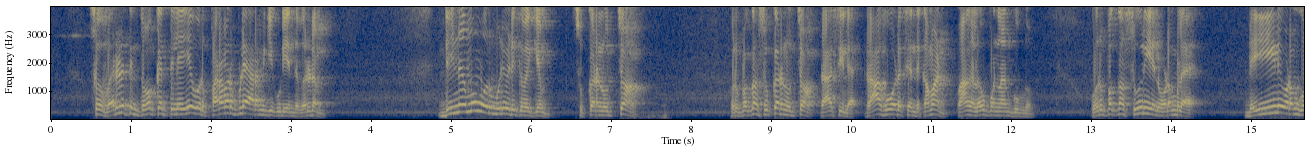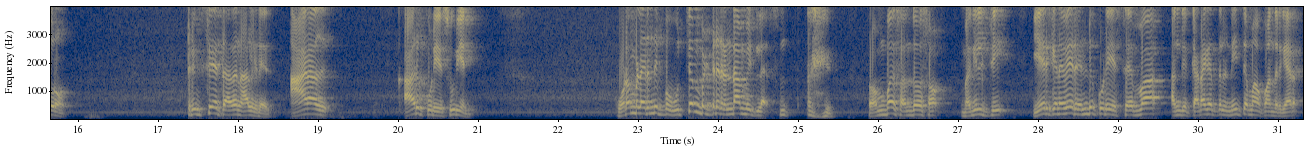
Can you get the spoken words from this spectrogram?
ஸோ வருடத்தின் துவக்கத்திலேயே ஒரு பரபரப்புலே ஆரம்பிக்கக்கூடிய இந்த வருடம். தினமும் ஒரு முடிவெடுக்க வைக்கும். சுக்கரன் உச்சம். ஒரு பக்கம் சுக்கரன் உச்சம் ராசியில். ராகுவோட சேர்ந்து கமான் வாங்க லவ் பண்ணலான்னு கூப்பிடும். ஒரு பக்கம் சூரியன் உடம்புல டெய்லி உடம்புக்கு வரும். ட்ரிப்ஸே தாத நாள் கிடையாது. ஆறாவது ஆறுக்குரிய சூரியன். உடம்புல இருந்து இப்போ உச்சம் பெற்று ரெண்டாம் வீட்டில். ரொம்ப சந்தோஷம் மகிழ்ச்சி. ஏற்கனவே ரெண்டு கூடிய செவ்வாய் அங்கே கடகத்தில் நீச்சமாக உட்காந்துருக்கார்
